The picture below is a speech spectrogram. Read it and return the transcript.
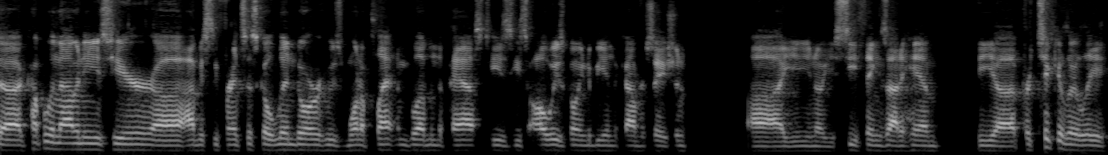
uh, a couple of nominees here. Uh, obviously, Francisco Lindor, who's won a Platinum Glove in the past. He's he's always going to be in the conversation. Uh, you, you, know, you see things out of him. The particularly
